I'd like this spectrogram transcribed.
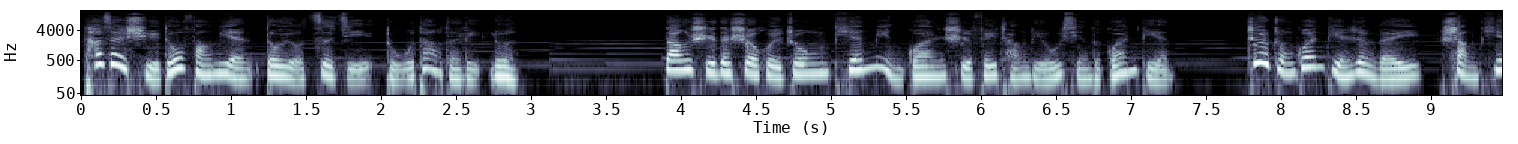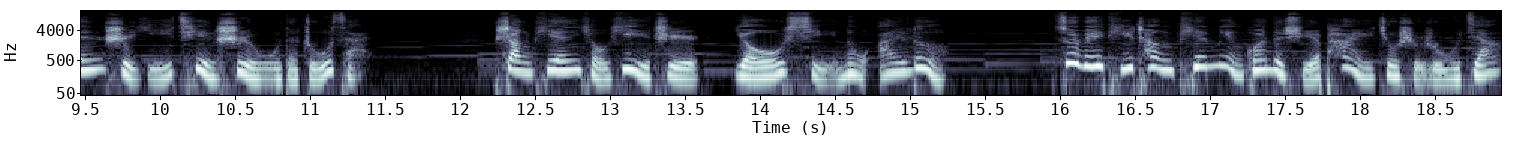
他在许多方面都有自己独到的理论。当时的社会中，天命观是非常流行的观点。这种观点认为，上天是一切事物的主宰，上天有意志，有喜怒哀乐。最为提倡天命观的学派就是儒家。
